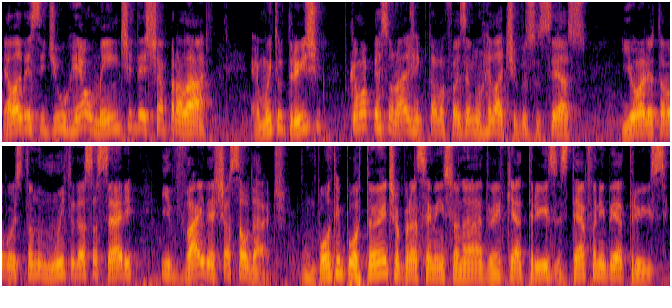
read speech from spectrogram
ela decidiu realmente deixar para lá. É muito triste, porque é uma personagem que estava fazendo um relativo sucesso. E olha, eu estava gostando muito dessa série e vai deixar saudade. Um ponto importante para ser mencionado é que a atriz Stephanie Beatriz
